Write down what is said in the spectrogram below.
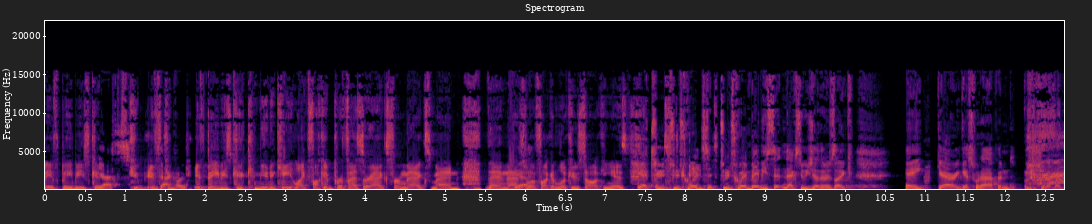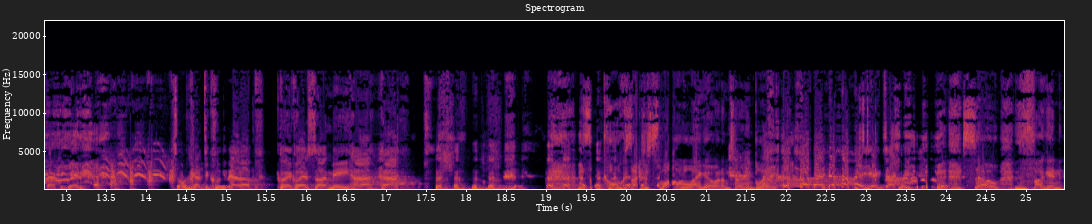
if babies could Yes, if, exactly. if babies could communicate like fucking professor x from the x-men then that's Yeah. what fucking look who's talking is Yeah, two two twins, two twin babies sitting next to each other is like, "Hey, Gary, guess what happened? Shit up my back again. Someone's got to clean that up. Glad, glad it's not me, huh? Huh? it's like cool because I just swallowed a Lego and I'm turning blue. yeah, exactly. so fucking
